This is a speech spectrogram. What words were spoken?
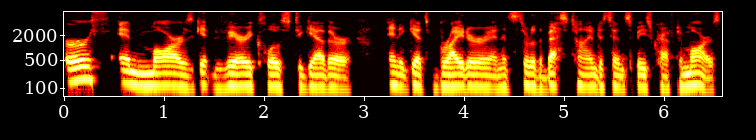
Earth and Mars get very close together and it gets brighter and it's sort of the best time to send spacecraft to Mars.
